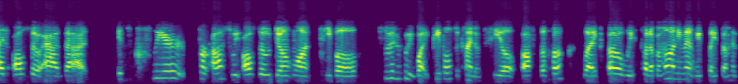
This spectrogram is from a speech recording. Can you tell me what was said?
I'd also add that it's clear for us, we also don't want people, specifically white people, to kind of feel off the hook like, oh, we've put up a monument, we've placed some historical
